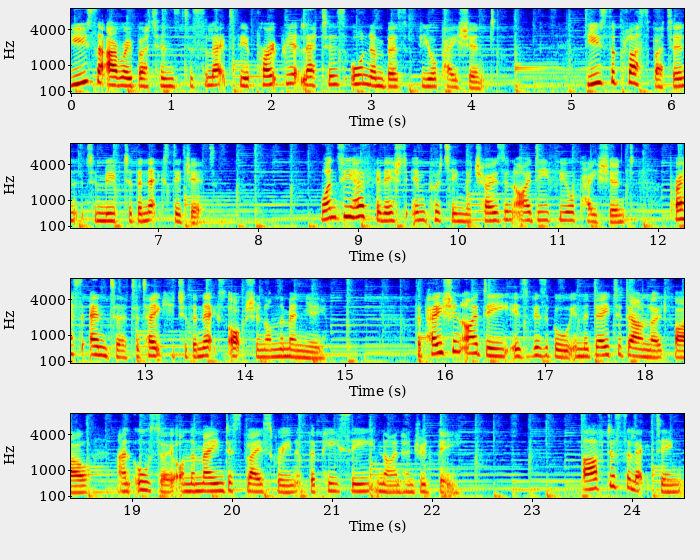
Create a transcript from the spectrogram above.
Use the arrow buttons to select the appropriate letters or numbers for your patient. Use the plus button to move to the next digit. Once you have finished inputting the chosen ID for your patient, press Enter to take you to the next option on the menu. The patient ID is visible in the data download file and also on the main display screen of the PC 900B. After selecting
